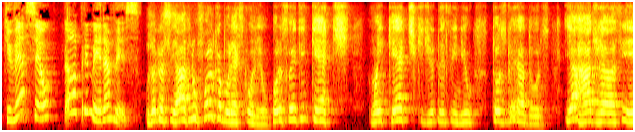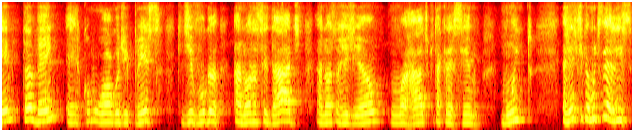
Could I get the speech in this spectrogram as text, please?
que venceu pela primeira vez. Os agraciados não foram o que escolheu, foram feitas enquete uma enquete que definiu todos os ganhadores. E a Rádio Real FM também, é, como órgão de imprensa, que divulga a nossa cidade, a nossa região, uma rádio que está crescendo muito. A gente fica muito feliz,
